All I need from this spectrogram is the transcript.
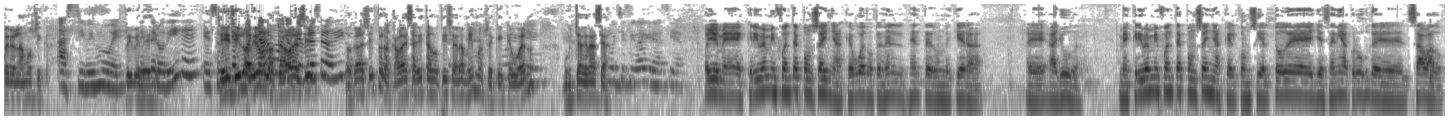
pero en la música. Así mismo es. Privilegio. Te lo dije. Eso Sí, es sí, lo digo, lo acabo de decir. se lo digo. Lo acabo de decir, pero acaba de salir esta noticia ahora mismo, así que qué bueno. bien. Muchas gracias. Muchísimas gracias. Oye, me escriben mis fuentes ponceñas, qué bueno tener gente donde quiera eh, ayuda. Me escriben mis fuentes ponceñas que el concierto de Yesenia Cruz del sábado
